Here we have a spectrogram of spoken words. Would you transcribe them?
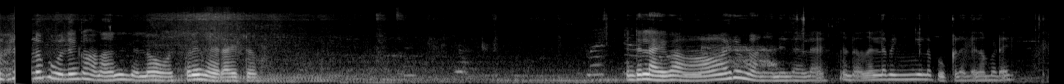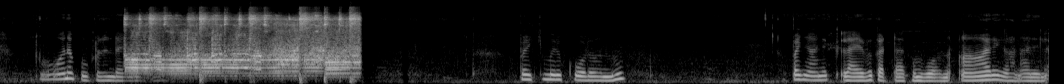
ഒരാൾ പോലും കാണാനില്ലല്ലോ ഇത്രയും നേരമായിട്ട് എന്റെ ലൈവ് ആരും കാണാനില്ല അല്ലേ ഉണ്ടോ നല്ല ഭംഗിയുള്ള പൂക്കളല്ലേ നമ്മുടെ? തോനെ പൂക്കളുണ്ടായിരുന്നു. അപ്പോഴേക്കും ഒരു കോൾ വന്നു. അപ്പം ഞാൻ ലൈവ് കട്ടാക്കാൻ പോവാണ്. ആരും കാണാനില്ല.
